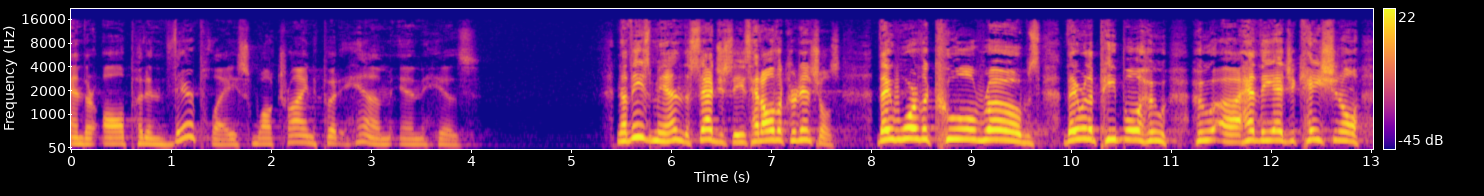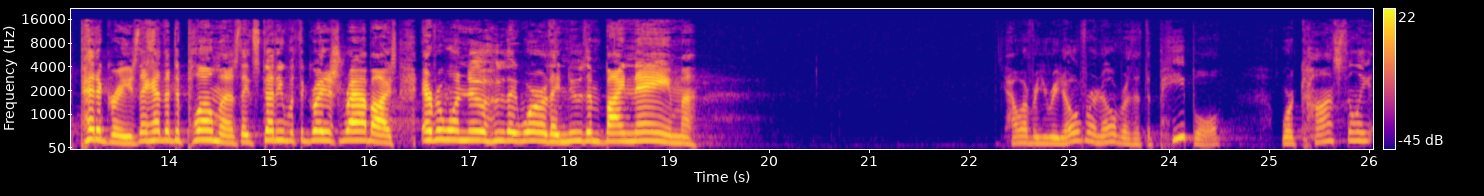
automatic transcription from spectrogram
and they're all put in their place while trying to put him in his. Now, these men, the Sadducees, had all the credentials. They wore the cool robes. They were the people who, who uh, had the educational pedigrees. They had the diplomas. They'd studied with the greatest rabbis. Everyone knew who they were, they knew them by name. However, you read over and over that the people were constantly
